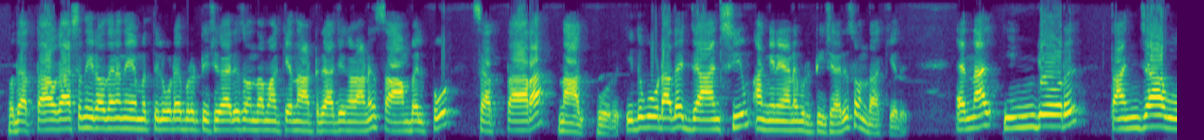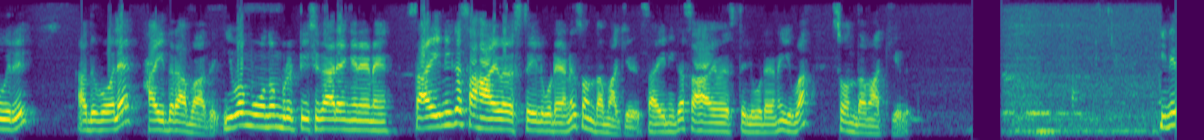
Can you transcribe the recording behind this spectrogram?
അപ്പോൾ ദത്താവകാശ നിരോധന നിയമത്തിലൂടെ ബ്രിട്ടീഷുകാർ സ്വന്തമാക്കിയ നാട്ടുരാജ്യങ്ങളാണ് സാമ്പൽപൂർ സത്താറ നാഗ്പൂർ. ഇതുകൂടാതെ ഝാൻസിയും അങ്ങനെയാണ് ബ്രിട്ടീഷുകാർ സ്വന്താക്കിയത്. എന്നാൽ ഇൻഡോർ തഞ്ചാവൂര് അതുപോലെ ഹൈദരാബാദ്. ഇവ മൂന്നും ബ്രിട്ടീഷുകാർ എങ്ങനെയാണ്? സൈനിക സഹായ വ്യവസ്ഥയിലൂടെയാണ് സ്വന്തമാക്കിയത്. സൈനിക സഹായ വ്യവസ്ഥയിലൂടെയാണ് ഇവ സ്വന്തമാക്കിയത്. ഇനി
